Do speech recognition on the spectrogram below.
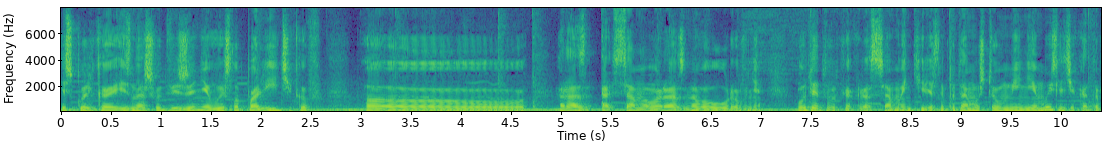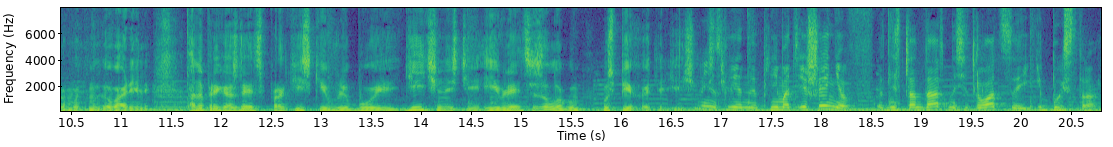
и сколько из нашего движения вышло политиков раз- э, самого разного уровня. Вот это вот как раз самое интересное, потому что умение мыслить, о котором вот мы говорили, оно пригождается практически в любой деятельности и является залогом успеха этой Умение деятельности. скорее принимать решения в нестандартной ситуации и быстро.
